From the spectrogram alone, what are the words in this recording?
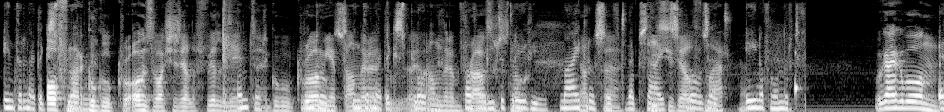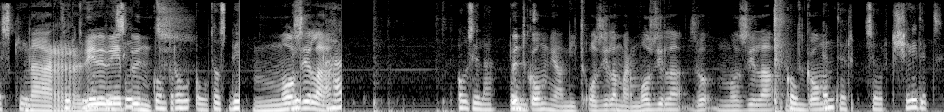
Internet of Explorer. naar Google Chrome, zoals je zelf wil. Je hebt eh, Google Chrome, je hebt andere, eh, andere browsers nog. Microsoft Dat, eh, websites, kies zelf closet, maar, hè. 1 of 100, We gaan gewoon naar B, www.mozilla.com. Mozilla, Ja, niet Ozilla, maar Mozilla. Zo, com, mozilla.com. enter, search. Shaded,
